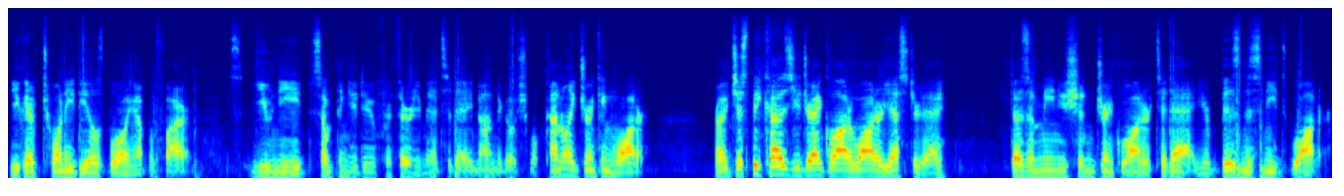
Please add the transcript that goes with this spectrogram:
You could have 20 deals blowing up a fire. You need something you do for 30 minutes a day, non-negotiable. Kind of like drinking water right? Just because you drank a lot of water yesterday doesn't mean you shouldn't drink water today. Your business needs water.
